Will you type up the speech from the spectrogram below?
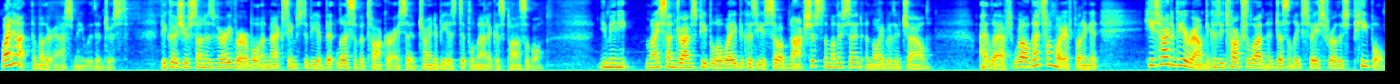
Why not? the mother asked me with interest. Because your son is very verbal and Max seems to be a bit less of a talker, I said, trying to be as diplomatic as possible. You mean he, my son drives people away because he is so obnoxious? the mother said, annoyed with her child. I laughed. Well, that's one way of putting it. He's hard to be around because he talks a lot and it doesn't leave space for others people.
